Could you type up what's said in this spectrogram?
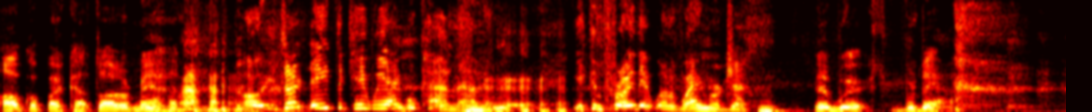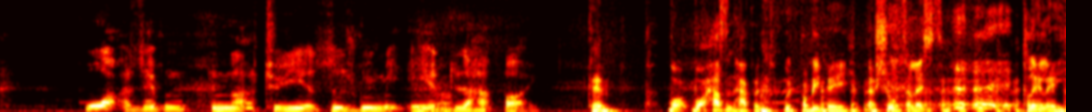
I've got both cards. I remember. Oh, you don't need the Kiwi Able card now. then. you can throw that one away, Roger. it works for now. what has happened in the last two years since we met here to the Hapai? Tim, What what hasn't happened would probably be a shorter list. Clearly,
